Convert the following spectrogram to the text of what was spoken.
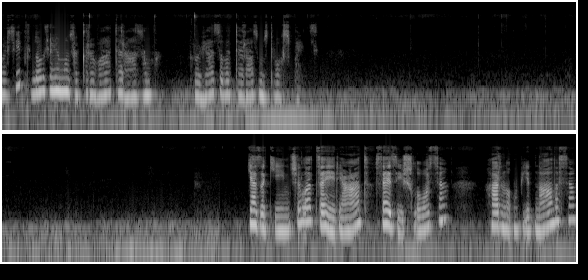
Ось і продовжуємо закривати разом, пров'язувати разом з двох спиць. Я закінчила цей ряд, все зійшлося, гарно об'єдналося.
